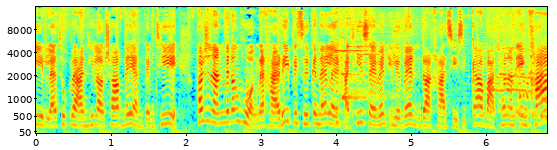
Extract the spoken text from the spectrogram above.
กินและทุกร้านที่เราชอบได้อย่างเต็มที่ เพราะฉะนั้นไม่ต้องห่วงนะคะ รีบไปซื้อกันได้เลยค่ะที่7 e เ e ่ e อราคา 49 บาทเท่านั้นเองค่ะ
